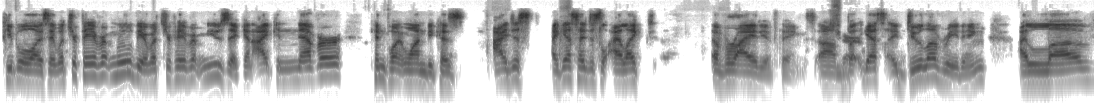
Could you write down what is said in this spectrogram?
people always say, "What's your favorite movie?" or "What's your favorite music?" And I can never pinpoint one because I just, I guess I just, I like a variety of things. Um, sure. But yes, I do love reading. I love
